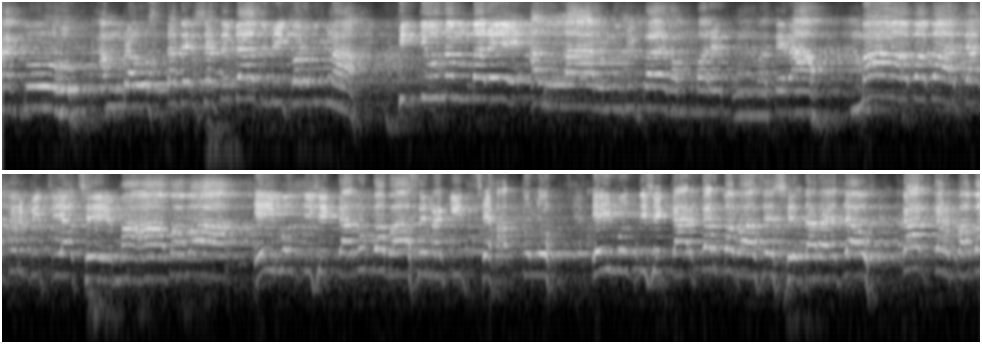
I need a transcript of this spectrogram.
রাখব আমরা ওস্তাদের সাথে বেয়াদবি করব না। দ্বিতীয় নম্বরে আল্লাহর নবী পয়গম্বরের উম্মতেরা, মা বাবা যাদের বেঁচে আছে, মা বাবা, এই মধ্যে কারও বাবা আছে নাকি? ইচ্ছে হাত তোলো। এই মধ্যে কার কার বাবা আছে? সে দাঁড়ায় যাও। কার কার বাবা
